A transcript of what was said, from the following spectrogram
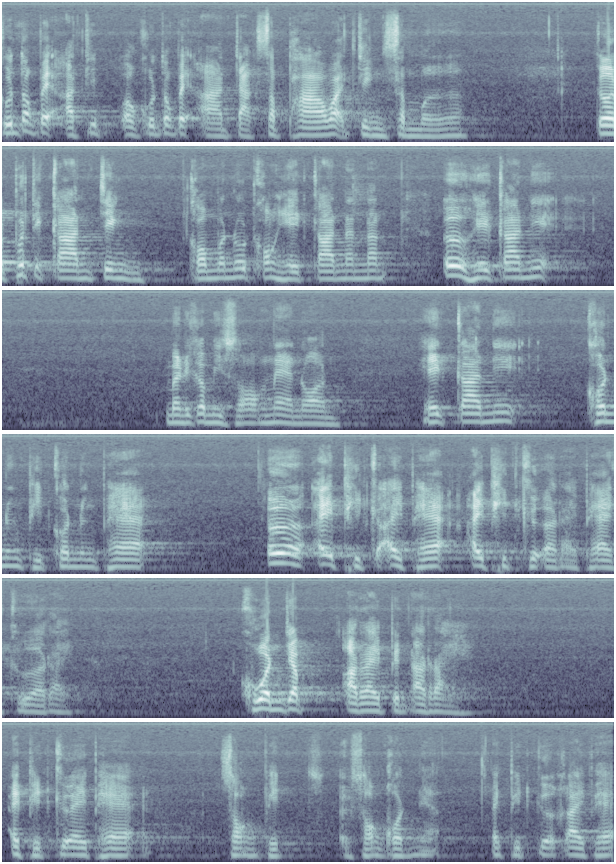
คุณต้องไปอธิบคุณต้องไปอ่านจากสภาวะจริงเสมอ เกิดพฤติการจริงของมนุษย์ของเหตุการณ์นั้นๆ เออ เหตุการณ์นี้ มันก็มีสองแน่นอน เหตุการณ์นี้คนหนึ่งผิดคนหนึ่งแพ้ เออ ไอ้ผิดกับไอ้แพ้ ไอ้ผิดคืออะไร แพ้คืออะไร ควรจะอะไรเป็นอะไร ไอ้ผิดคือไอ้แพ้สองผิดสองคนเนี่ย ไอ้ผิดคือไอ้แพ้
